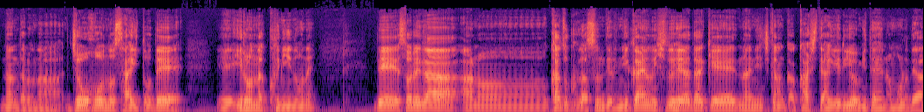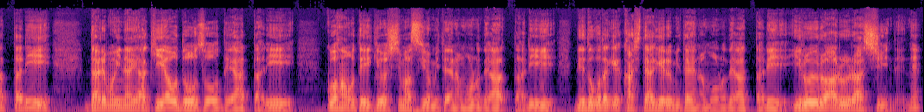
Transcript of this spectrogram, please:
なんだろうな情報のサイトで、えーいろんな国のねでそれが、あのー家族が住んでる2階の一部屋だけ何日間か貸してあげるよみたいなものであったり誰もいない空き家をどうぞであったりご飯を提供しますよみたいなものであったり寝床だけ貸してあげるみたいなものであったりいろいろあるらしいんだよね。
